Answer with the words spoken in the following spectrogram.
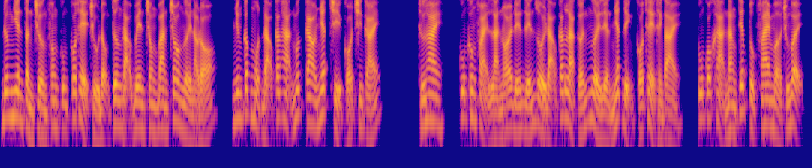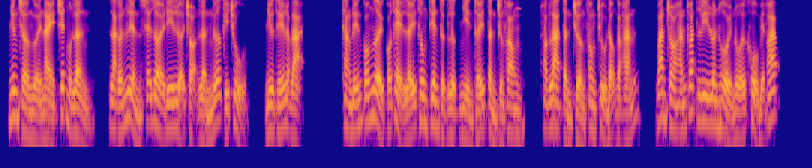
Đương nhiên tần trường phong cũng có thể chủ động tương đạo bên trong ban cho người nào đó, nhưng cấp một đạo các hạn mức cao nhất chỉ có chín cái. Thứ hai, cũng không phải là nói đến đến rồi đạo các lạc ấn người liền nhất định có thể thành tài, cũng có khả năng tiếp tục phai mở chúng vậy, nhưng chờ người này chết một lần, lạc ấn liền sẽ rời đi lựa chọn lần nữa ký chủ, như thế lặp lại. Thằng đến có người có thể lấy thông tin thực lực nhìn thấy tần trường phong hoặc là tần trường phong chủ động gặp hắn, ban cho hắn thoát ly luân hồi nỗi khổ biện pháp.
